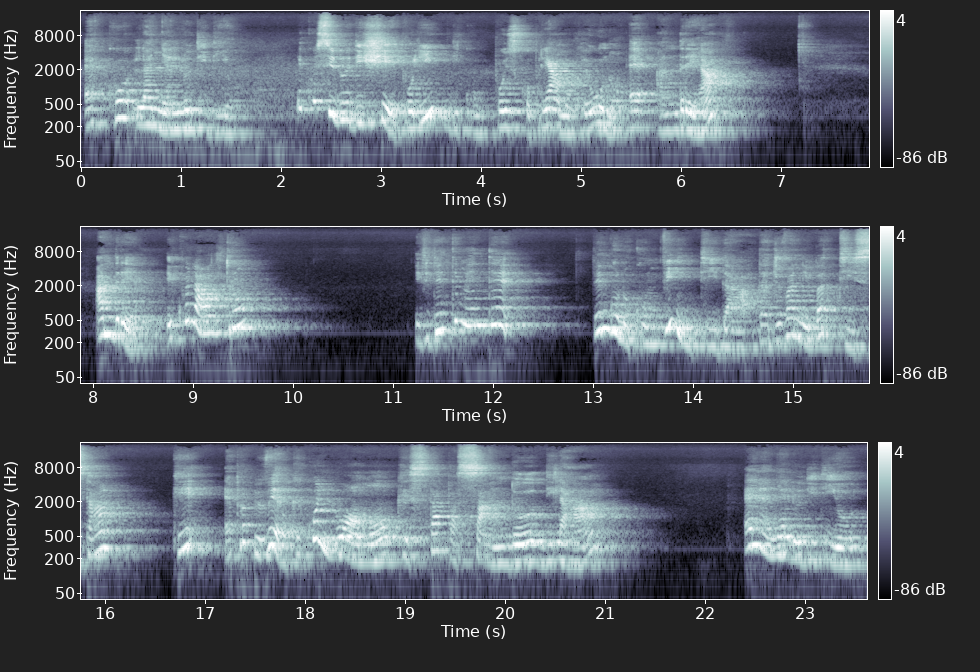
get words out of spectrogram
Ecco l'agnello di Dio. E questi due discepoli, di cui poi scopriamo che uno è Andrea, Andrea e quell'altro evidentemente vengono convinti da, da Giovanni Battista che è proprio vero che quell'uomo che sta passando di là è l'agnello di Dio.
